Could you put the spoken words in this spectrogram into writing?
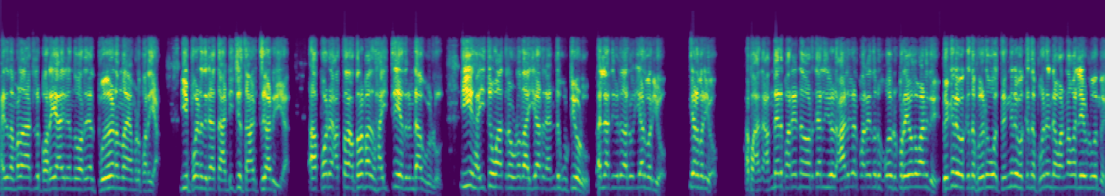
അതിന് നമ്മുടെ നാട്ടിൽ പറയാതിനെന്ന് പറഞ്ഞാൽ പേണെന്നാ നമ്മൾ പറയാം. ഈ പേൺ ഇതിനകത്ത് അടിച്ച് താഴ്ത്തുകയാണ് ചെയ്യുക. അപ്പോൾ അത്ര അത്രമാത്രം ഹൈറ്റ് അതിനുണ്ടാവുകയുള്ളൂ. ഈ ഹൈറ്റ് മാത്രം ഉള്ളത് അയാൾ രണ്ട് കുട്ടികളും. അല്ലാതെ ഇയാൾ പറയോ? ഇയാൾ പറയോ? അപ്പൊ അന്നേരം പറയേണ്ടത് പറഞ്ഞാൽ ആളുകൾ പറയുന്ന ഒരു പ്രയോഗമാണിത്. തെങ്ങിന് വെക്കുന്ന പേണുവോ തെങ്ങിന് വെക്കുന്ന പേണിന്റെ വണ്ണമല്ലേ ഉള്ളൂ എന്ന്.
